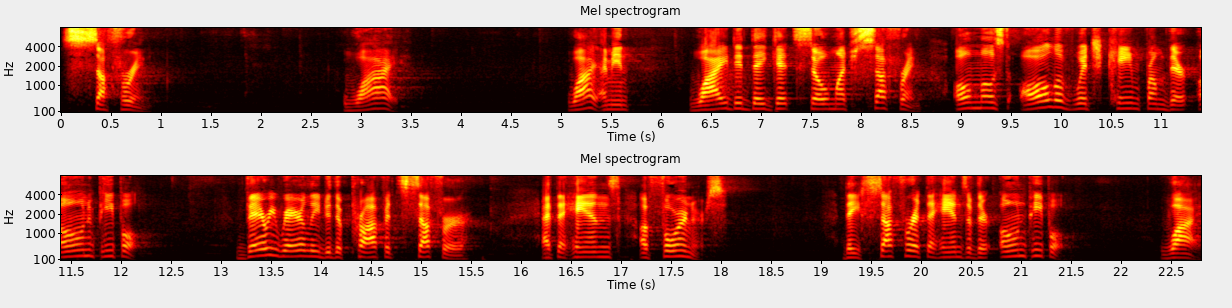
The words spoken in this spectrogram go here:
Suffering. Why? Why? I mean, why did they get so much suffering? Almost all of which came from their own people. Very rarely do the prophets suffer at the hands of foreigners. They suffer at the hands of their own people. Why?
